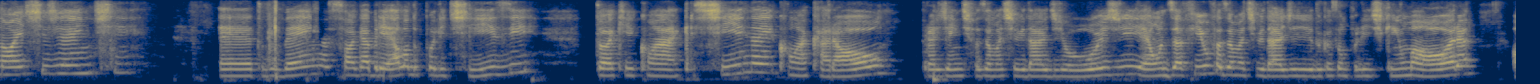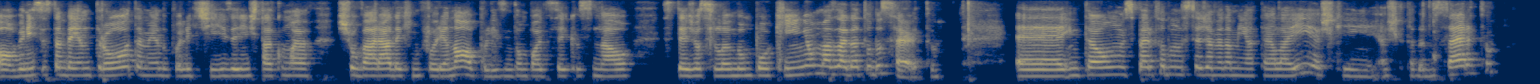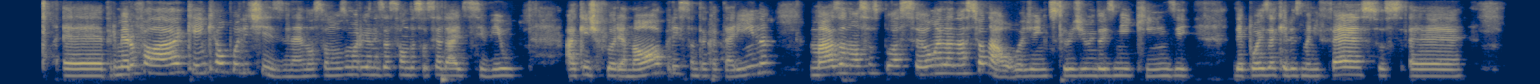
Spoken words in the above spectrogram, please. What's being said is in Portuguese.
Noite, gente. É, tudo bem? Eu sou a Gabriela do Politize. Estou aqui com a Cristina e com a Carol para a gente fazer uma atividade hoje. É um desafio fazer uma atividade de educação política em uma hora. Ó, o Vinícius também entrou, também é do Politize. A gente está com uma chuvarada aqui em Florianópolis, então pode ser que o sinal esteja oscilando um pouquinho, mas vai dar tudo certo. É, então, espero que todo mundo esteja vendo a minha tela aí, acho que acho que está dando certo. É, primeiro falar quem que é o Politize, né? Nós somos uma organização da sociedade civil aqui de Florianópolis, Santa Catarina, mas a nossa situação é nacional. A gente surgiu em 2015, depois daqueles manifestos, é,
